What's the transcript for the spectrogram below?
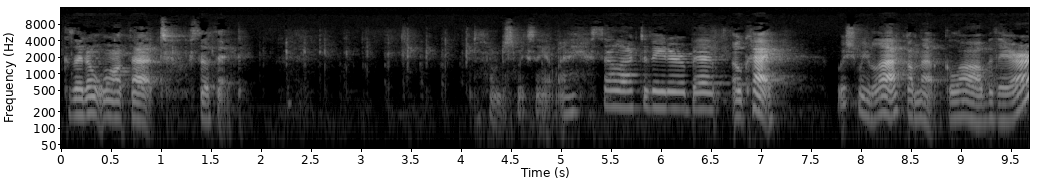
because I don't want that so thick. I'm just mixing up my cell activator a bit. Okay, wish me luck on that glob there.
